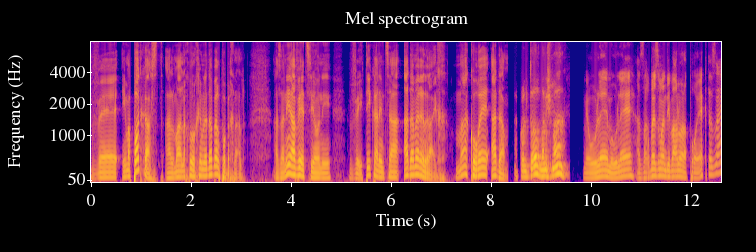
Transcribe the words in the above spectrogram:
ועם הפודקאסט, על מה אנחנו הולכים לדבר פה בכלל. אז אני אבי עציוני, ואיתי כאן נמצא אדם ארדרייך. מה קורה, אדם? הכל טוב, מה נשמע? מעולה, מעולה. אז הרבה זמן דיברנו על הפרויקט הזה,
